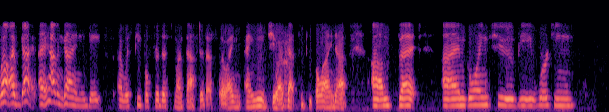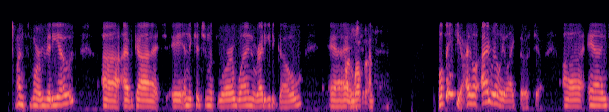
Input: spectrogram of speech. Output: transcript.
well, I've got I haven't got any dates uh, with people for this month after this, so I I need to. I've got some people lined up, um, but I'm going to be working on some more videos. Uh, I've got a in the kitchen with Laura one ready to go, and I love that. um, well, thank you. I I really like those too, uh, and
